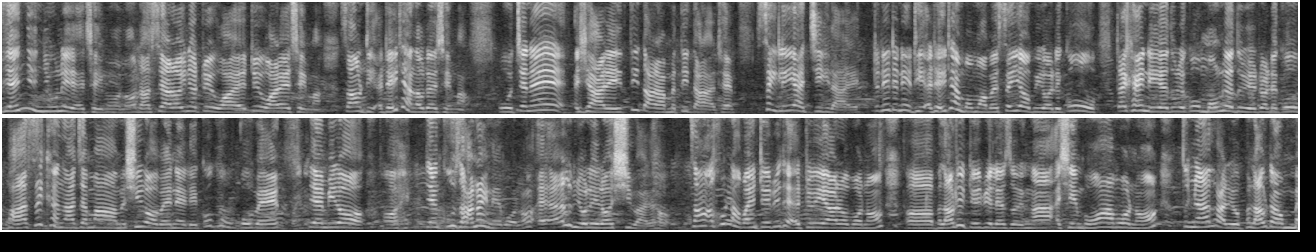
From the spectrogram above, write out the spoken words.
အရင်ညင်ညူးနေတဲ့အချိန်ပေါ့နော်ဒါဆရာတော်ကြီးနဲ့တွေ့သွားတယ်တွေ့သွားတဲ့အချိန်မှာစောင်းဒီအဋိဌာန်လောက်တဲ့အချိန်မှာဟိုကျန်တဲ့အရာတွေတိတာတာမတိတာတာအထက်စိတ်လေးကကြည်လာတယ်တနေ့တနေ့ဒီအဋိဌာန်ပေါ်မှာပဲစိတ်ရောက်ပြီးတော့လေကိုယ်တိုက်ခိုက်နေတဲ့သူတွေကိုမုန်းတဲ့သူတွေအတွက်လေကိုယ်ဘာစိတ်ခံစားချက်မှမရှိတော့ဘဲနဲ့လေကိုကိုကိုပဲပြန်ပြီးတော့ပြန်ကူစားနိုင်တယ်ပေါ့နော်အဲအဲ့လိုမျိုးလေးတော့ရှိပါတယ်ဟုတ်စောင်းအခုနောက်ပိုင်းတွေ့ပြတဲ့အတွေ့အရတော့ပေါ့နော်အာဘယ်လောက်ထိတွေ့ပြလဲဆိုရင်ငါအရှင်ဘဝပေါ့နော်သူများကတွေကိုဘယ်လောက်တောင်မ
